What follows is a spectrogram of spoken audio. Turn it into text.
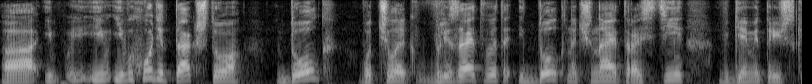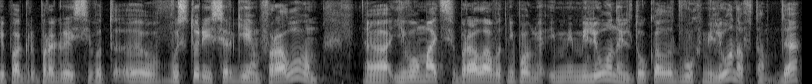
А, и, и, и выходит так, что долг, вот человек влезает в это, и долг начинает расти в геометрической прогрессии. Вот э, в истории с Сергеем Фроловым его мать брала, вот не помню, миллион или то около двух миллионов там, да,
